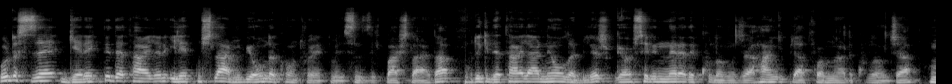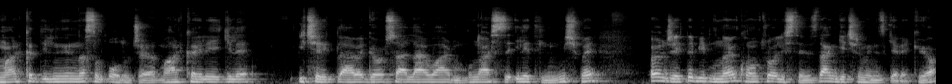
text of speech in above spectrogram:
Burada size gerekli detayları iletmişler mi bir onu da kontrol etmelisiniz ilk başlarda. Buradaki detaylar ne olabilir? Görselin nerede kullanılacağı, hangi platformlarda kullanılacağı, marka dilinin nasıl olacağı, marka ile ilgili içerikler ve görseller var mı? Bunlar size iletilmiş ve Öncelikle bir bunların kontrol listenizden geçirmeniz gerekiyor.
